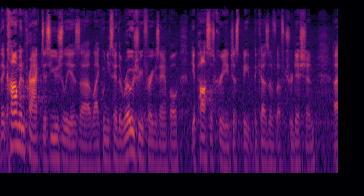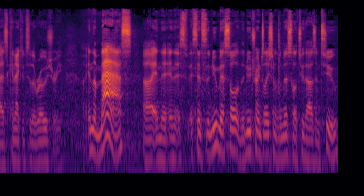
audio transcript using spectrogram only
the common practice usually is uh, like when you say the Rosary, for example, the Apostles' Creed, just be, because of, of tradition, uh, is connected to the Rosary. Uh, in the Mass, uh, in the, in the, since the new Missal, the new translation of the Missal of 2002,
